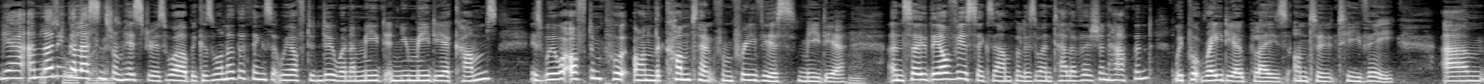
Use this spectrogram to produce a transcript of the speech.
Yeah, and learning the lessons from history as well, because one of the things that we often do when a, med- a new media comes is we will often put on the content from previous media. Mm. And so the obvious example is when television happened, we put radio plays onto TV. Um,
